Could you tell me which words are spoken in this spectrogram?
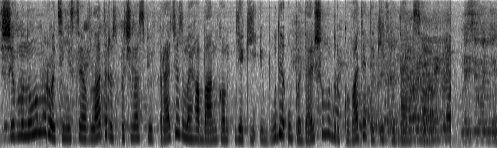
Ще в минулому році місцева влада розпочала співпрацю з Мегабанком, який і буде у подальшому друкувати такі квитанції. Ми сьогодні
